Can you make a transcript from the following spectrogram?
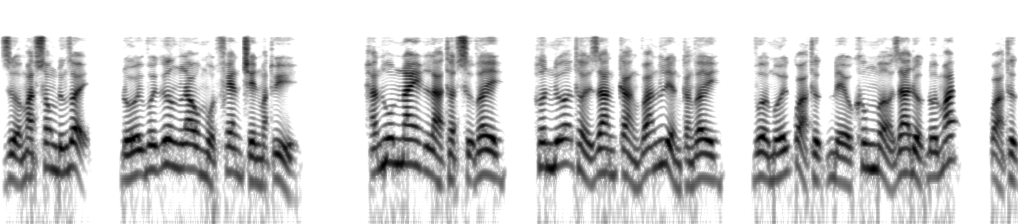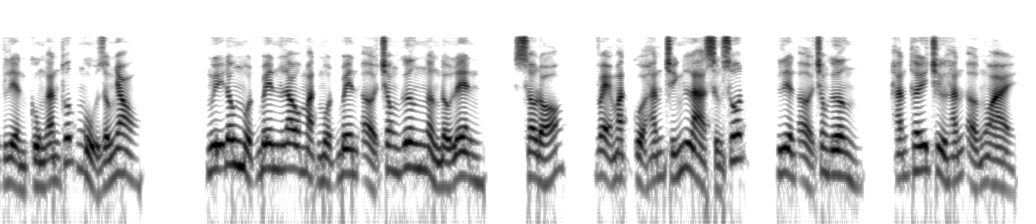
rửa mặt xong đứng dậy, đối với gương lau một phen trên mặt thủy. Hắn hôm nay là thật sự vây, hơn nữa thời gian càng vãn liền càng vây, vừa mới quả thực đều không mở ra được đôi mắt, quả thực liền cùng ăn thuốc ngủ giống nhau. Ngụy Đông một bên lau mặt một bên ở trong gương ngẩng đầu lên, sau đó, vẻ mặt của hắn chính là sửng sốt, liền ở trong gương, hắn thấy trừ hắn ở ngoài,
